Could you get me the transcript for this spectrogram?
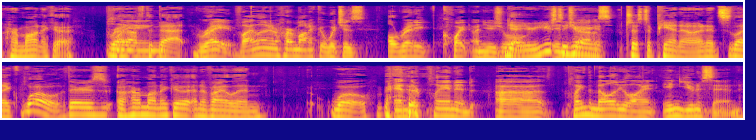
harmonica right off the playing- bat. Right, violin and harmonica, which is already quite unusual. Yeah, you're used to hearing jazz. just a piano, and it's like, whoa, there's a harmonica and a violin. Whoa. and they're playing it, uh, playing the melody line in unison,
